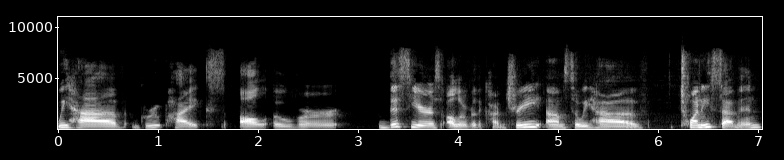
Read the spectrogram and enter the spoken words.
we have group hikes all over, this year is all over the country. Um, so we have 27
